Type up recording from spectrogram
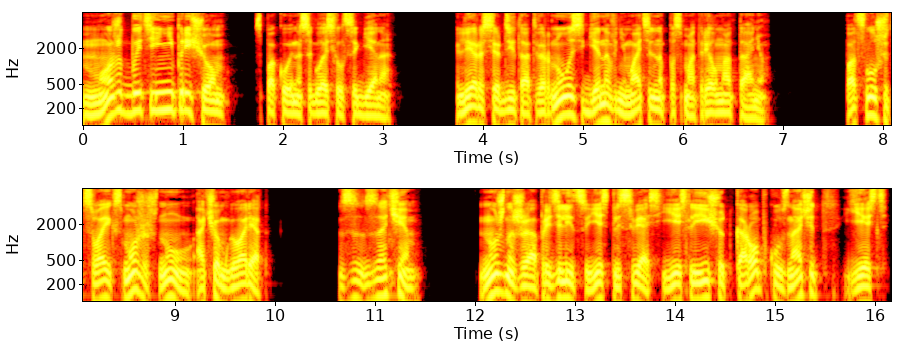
«Может быть, и ни при чем», – спокойно согласился Гена. Лера сердито отвернулась, Гена внимательно посмотрел на Таню. «Подслушать своих сможешь? Ну, о чем говорят?» «Зачем?» «Нужно же определиться, есть ли связь. Если ищут коробку, значит, есть.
